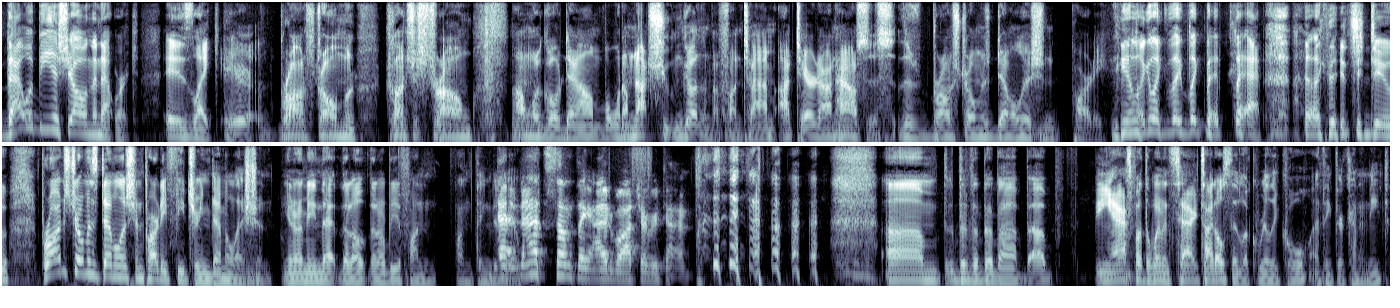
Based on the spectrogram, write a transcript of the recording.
that would be a show on the network. Is like here Braun Strowman, country strong. I'm gonna go down, but when I'm not shooting guns in my fun time, I tear down houses. This is Braun Strowman's demolition party. you know, like like like like that. that. like they should do Braun Strowman's demolition party featuring demolition. You know what I mean? That that'll that'll be a fun fun thing to do. That's something I'd watch every time. Um, b- being asked about the women's tag titles, they look really cool. I think they're kind of neat.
